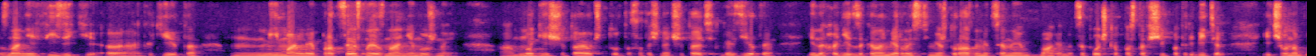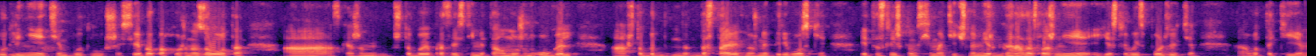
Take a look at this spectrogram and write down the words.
знание физики, э, какие-то минимальные процессные знания нужны. А многие считают, что достаточно читать газеты и находить закономерности между разными ценными бумагами. Цепочка поставщик-потребитель, и чем она будет длиннее, тем будет лучше. Серебро похоже на золото, а, скажем, чтобы произвести металл, нужен уголь, а чтобы доставить нужны перевозки. Это слишком схематично. Мир гораздо сложнее, и если вы используете а, вот такие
